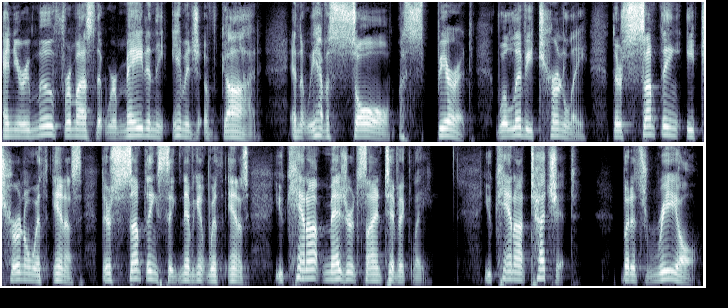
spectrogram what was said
and you remove from us that we're made in the image of God, and that we have a soul, a spirit, will live eternally. There's something eternal within us. There's something significant within us. You cannot measure it scientifically. You cannot touch it, but it's real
